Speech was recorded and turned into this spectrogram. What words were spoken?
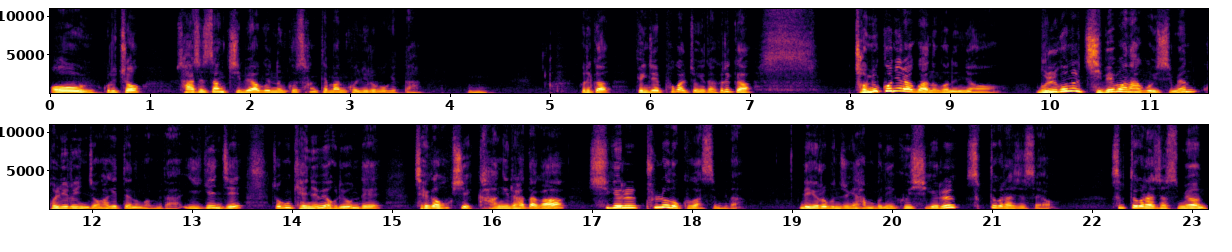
어우, 그렇죠. 사실상 지배하고 있는 그 상태만 권리로 보겠다. 음. 그러니까 굉장히 포괄적이다. 그러니까 점유권이라고 하는 거는요. 물건을 지배만 하고 있으면 권리로 인정하겠다는 겁니다. 이게 이제 조금 개념이 어려운데 제가 혹시 강의를 하다가 시계를 풀러놓고 갔습니다. 근데 여러분 중에 한 분이 그 시계를 습득을 하셨어요. 습득을 하셨으면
